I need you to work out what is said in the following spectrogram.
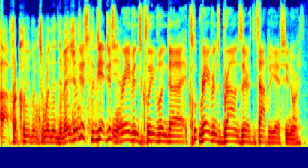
Uh, for Cleveland to win the division? Just yeah, just yeah. Ravens, Cleveland, uh, Ravens, Browns there at the top of the AFC North.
